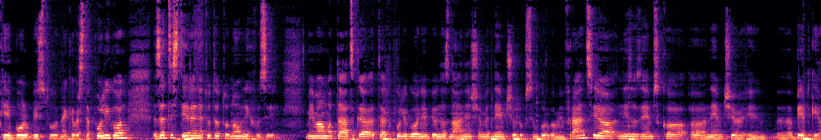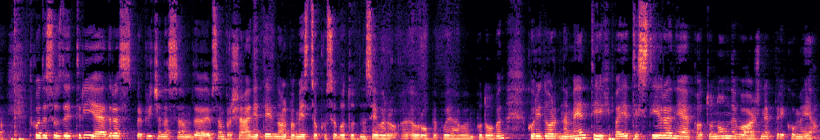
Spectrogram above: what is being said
ki je bolj v bistvu neke vrste poligon za testiranje tudi avtonomnih vozil. Mi imamo tak, tak poligon, je bil naznanjen še med Nemčijo, Luksemburgom in Francijo, Nizozemsko, eh, Nemčijo in eh, Belgijo. Tako da so zdaj tri jedra, prepričana sem, da je vsem vprašanje tedno ali pa mesecev, ko se bo tudi na severu Evrope pojavil in podoben koridor. Namen teh pa je testiranje avtonomne vožnje preko meja.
